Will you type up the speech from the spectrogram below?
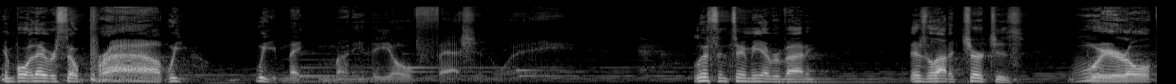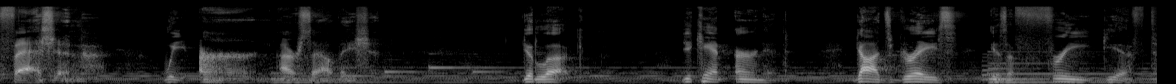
And boy, they were so proud. We, we make money the old fashioned way. Listen to me, everybody. There's a lot of churches we're old fashioned. We earn our salvation. Good luck. You can't earn it. God's grace is a free gift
